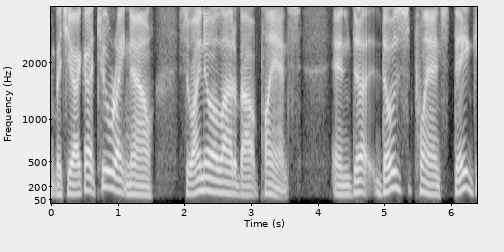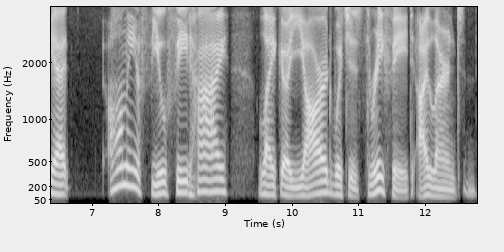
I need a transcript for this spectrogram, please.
But yeah, I got two right now. So I know a lot about plants. And the, those plants, they get only a few feet high, like a yard, which is three feet. I learned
